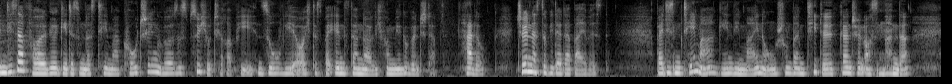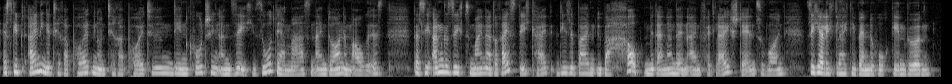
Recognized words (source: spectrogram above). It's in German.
In dieser Folge geht es um das Thema Coaching versus Psychotherapie, so wie ihr euch das bei Insta neulich von mir gewünscht habt. Hallo, schön, dass du wieder dabei bist. Bei diesem Thema gehen die Meinungen schon beim Titel ganz schön auseinander. Es gibt einige Therapeuten und Therapeutinnen, denen Coaching an sich so dermaßen ein Dorn im Auge ist, dass sie angesichts meiner Dreistigkeit, diese beiden überhaupt miteinander in einen Vergleich stellen zu wollen, sicherlich gleich die Wände hochgehen würden.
